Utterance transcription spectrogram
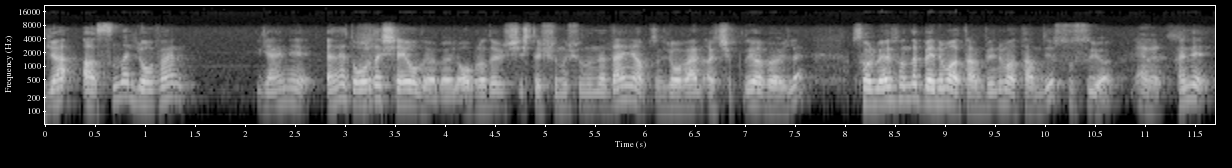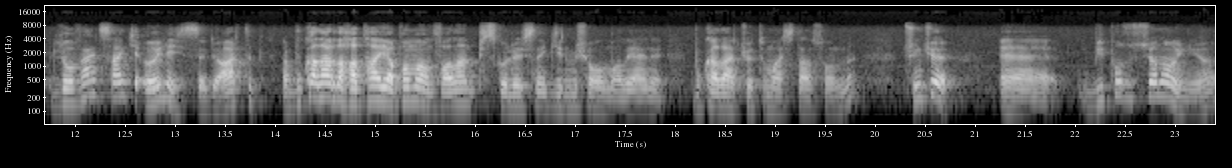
Ya aslında Loven yani evet orada şey oluyor böyle. Obradovic işte şunu şunu neden yaptın? Loven açıklıyor böyle. Sonra en sonunda benim hatam, benim hatam diye susuyor. evet. Hani Loven sanki öyle hissediyor. Artık ya bu kadar da hata yapamam falan psikolojisine girmiş olmalı yani bu kadar kötü maçtan sonra. Çünkü e, bir pozisyon oynuyor.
